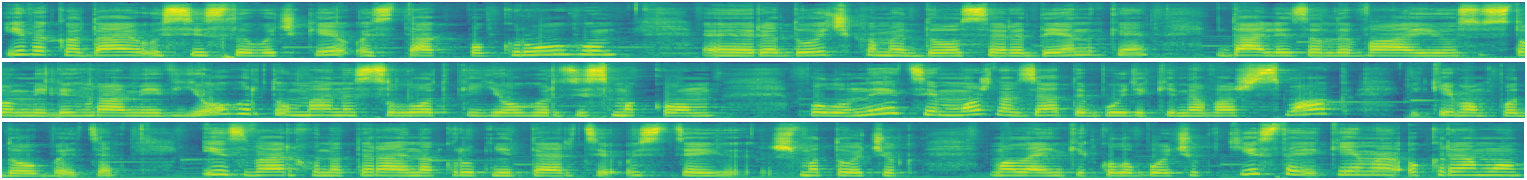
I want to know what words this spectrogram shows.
І викладаю усі сливочки ось так по кругу, е, рядочками до серединки. Далі заливаю 100 мг йогурту. У мене солодкий йогурт зі смаком полуниці. Можна взяти будь-який на ваш смак, який вам подобається. І зверху натираю на крупній терці ось цей шматочок, маленький колобочок тіста, який ми окремо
